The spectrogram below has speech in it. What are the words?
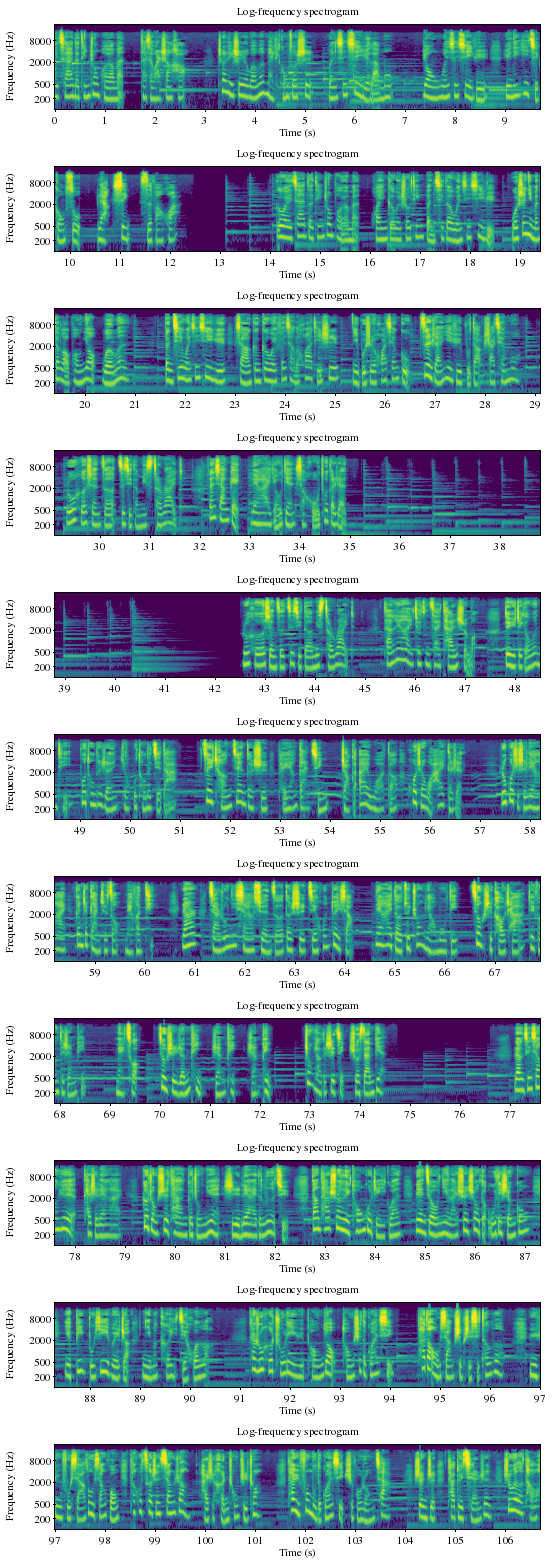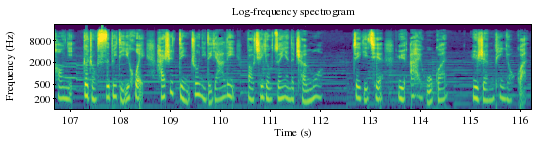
位亲爱的听众朋友们，大家晚上好，这里是文文美丽工作室温馨细语栏目，用温馨细语与您一起共诉两性私房话。各位亲爱的听众朋友们，欢迎各位收听本期的温馨细语，我是你们的老朋友文文。本期温馨细语想要跟各位分享的话题是：你不是花千骨，自然也遇不到杀阡陌。如何选择自己的 Mr. Right？分享给恋爱有点小糊涂的人。如何选择自己的 Mr. Right？谈恋爱究竟在谈什么？对于这个问题，不同的人有不同的解答。最常见的是培养感情，找个爱我的或者我爱的人。如果只是恋爱，跟着感觉走没问题。然而，假如你想要选择的是结婚对象，恋爱的最重要目的就是考察对方的人品。没错，就是人品，人品，人品。重要的事情说三遍。两情相悦，开始恋爱。各种试探，各种虐，是恋爱的乐趣。当他顺利通过这一关，练就逆来顺受的无敌神功，也并不意味着你们可以结婚了。他如何处理与朋友、同事的关系？他的偶像是不是希特勒？与孕妇狭路相逢，他会侧身相让，还是横冲直撞？他与父母的关系是否融洽？甚至他对前任是为了讨好你，各种撕逼诋毁，还是顶住你的压力，保持有尊严的沉默？这一切与爱无关，与人品有关。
